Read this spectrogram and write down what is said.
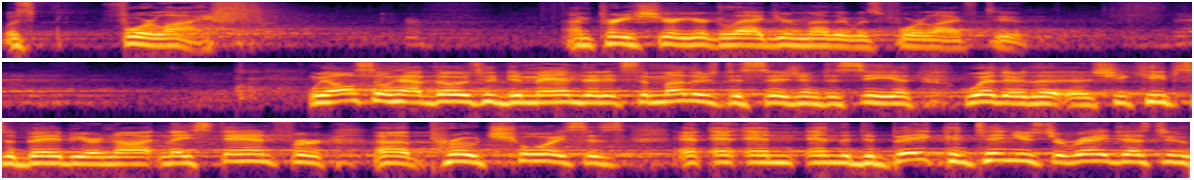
was for life. I'm pretty sure you're glad your mother was for life too. We also have those who demand that it's the mother's decision to see whether the, uh, she keeps the baby or not. And they stand for uh, pro choice. And, and, and the debate continues to rage as to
